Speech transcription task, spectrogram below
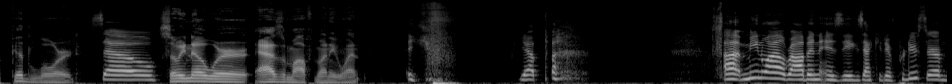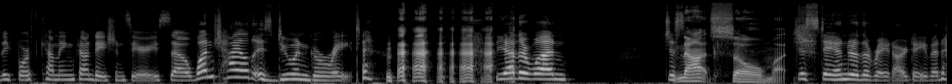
good lord So so we know where asimov money went yep. Uh, meanwhile, Robin is the executive producer of the forthcoming Foundation series. So one child is doing great. the other one, just not so much just stay under the radar, David.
